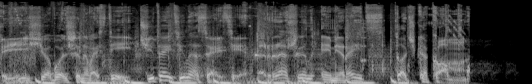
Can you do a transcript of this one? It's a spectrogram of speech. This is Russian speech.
Еще больше новостей читайте на сайте RussianEmirates.com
